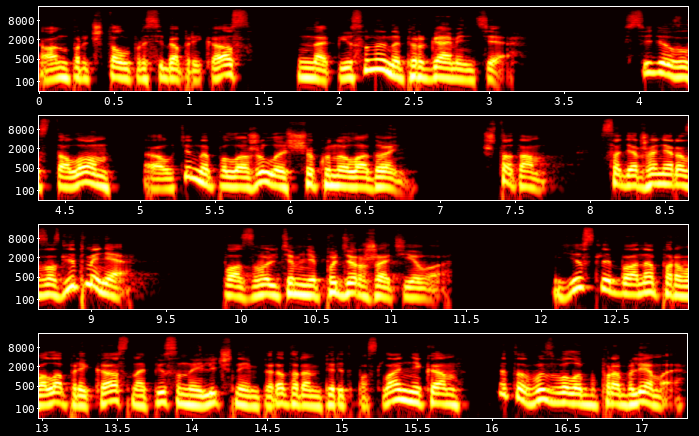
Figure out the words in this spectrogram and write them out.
Он прочитал про себя приказ, написанный на пергаменте. Сидя за столом, Алтина положила щеку на ладонь. «Что там? Содержание разозлит меня? Позвольте мне подержать его». Если бы она порвала приказ, написанный лично императором перед посланником, это вызвало бы проблемы.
